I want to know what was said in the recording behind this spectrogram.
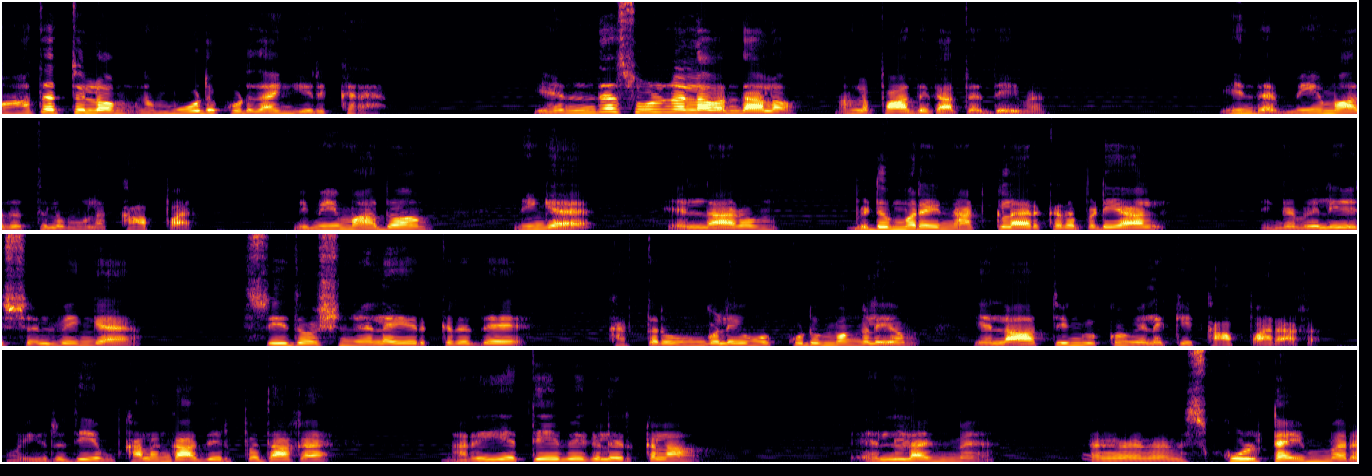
மாதத்திலும் நம்மோடு கூட தான் இருக்கிறார். எந்த சூழ்நிலை வந்தாலும் நம்மளை பாதுகாத்த தெய்வன் இந்த மே மாதத்தில் உங்களை காப்பார். இந்த மே மாதம் நீங்கள் எல்லாரும் விடுமுறை நாட்களாக இருக்கிறபடியால் நீங்கள் வெளியே செல்வீங்க. ஸ்ரீதோஷ நிலை இருக்கிறது. கர்த்தர் உங்களையும் உங்கள் குடும்பங்களையும் எல்லா தீங்குக்கும் விலக்கி காப்பாராக. உங்கள் இருதயம் கலங்காது இருப்பதாக நிறைய தேவைகள் இருக்கலாம். எல்லாமே ஸ்கூல் டைம் வர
